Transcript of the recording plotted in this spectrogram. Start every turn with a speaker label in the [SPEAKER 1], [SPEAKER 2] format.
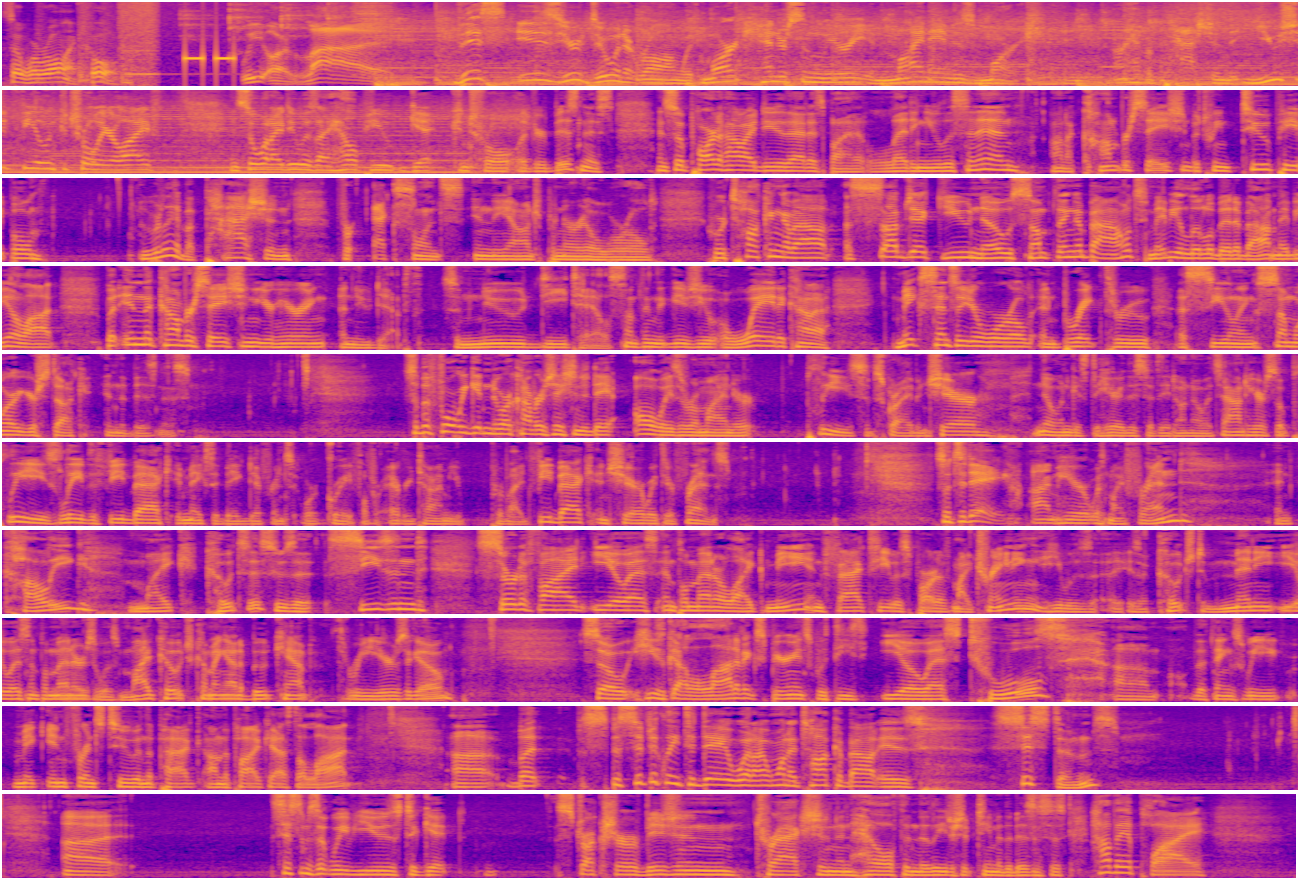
[SPEAKER 1] So we're rolling. Cool.
[SPEAKER 2] We are live.
[SPEAKER 3] This is You're Doing It Wrong with Mark Henderson Leary, and my name is Mark. And I have a passion that you should feel in control of your life. And so, what I do is I help you get control of your business. And so, part of how I do that is by letting you listen in on a conversation between two people who really have a passion for excellence in the entrepreneurial world, who are talking about a subject you know something about, maybe a little bit about, maybe a lot, but in the conversation, you're hearing a new depth, some new details, something that gives you a way to kind of make sense of your world and break through a ceiling somewhere you're stuck in the business. So, before we get into our conversation today, always a reminder please subscribe and share. No one gets to hear this if they don't know it's out here. So please leave the feedback. It makes a big difference. We're grateful for every time you provide feedback and share with your friends. So today I'm here with my friend and colleague, Mike Kotsis, who's a seasoned certified EOS implementer like me. In fact, he was part of my training. He was is a coach to many EOS implementers, was my coach coming out of boot camp three years ago. So he's got a lot of experience with these EOS tools, um, the things we make inference to in the pod, on the podcast a lot. Uh, but specifically today, what I want to talk about is systems. Uh, systems that we've used to get structure, vision, traction, and health in the leadership team of the businesses, how they apply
